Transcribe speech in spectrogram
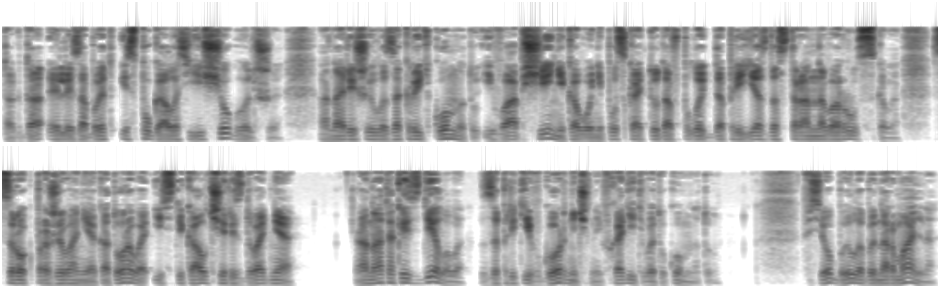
Тогда Элизабет испугалась еще больше. Она решила закрыть комнату и вообще никого не пускать туда вплоть до приезда странного русского, срок проживания которого истекал через два дня. Она так и сделала, запретив горничной входить в эту комнату. Все было бы нормально,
